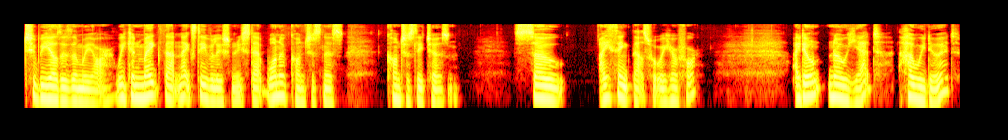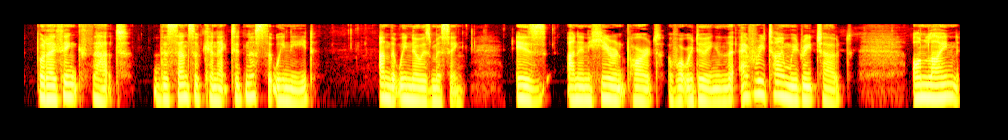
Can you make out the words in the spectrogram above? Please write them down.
to be other than we are. We can make that next evolutionary step, one of consciousness, consciously chosen. So I think that's what we're here for. I don't know yet how we do it, but I think that the sense of connectedness that we need and that we know is missing is an inherent part of what we're doing. And that every time we reach out online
